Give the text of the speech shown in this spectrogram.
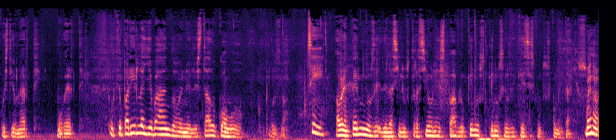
cuestionarte, moverte. Porque para irla llevando en el estado cómodo, pues no. Sí. Ahora, en términos de, las ilustraciones, Pablo, ¿qué nos, qué nos enriqueces con tus comentarios? Bueno,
